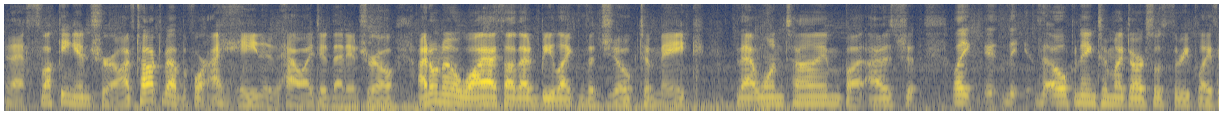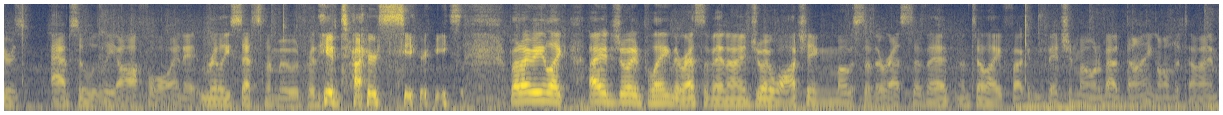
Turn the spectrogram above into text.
and that fucking intro. I've talked about before, I hated how I did that intro. I don't know why I thought that'd be, like, the joke to make that one time, but I was just... Like, it, the, the opening to my Dark Souls 3 playthrough is absolutely awful, and it really sets the mood for the entire series. but I mean, like, I enjoyed playing the rest of it, and I enjoy watching most of the rest of it until I fucking bitch and moan about dying all the time.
